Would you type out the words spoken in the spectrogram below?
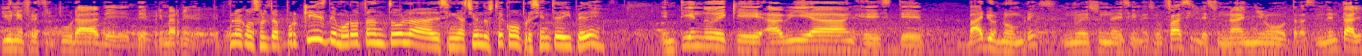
y una infraestructura de, de primer nivel. Una consulta, ¿por qué demoró tanto la designación de usted como presidente de IPD? Entiendo de que habían este, varios nombres, no es una designación fácil, es un año trascendental,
